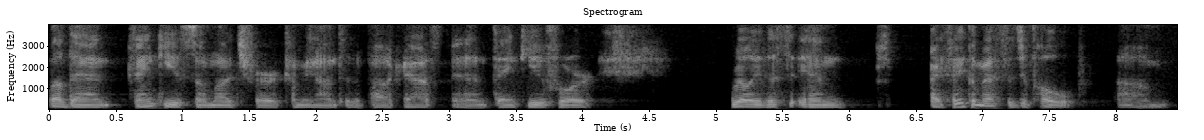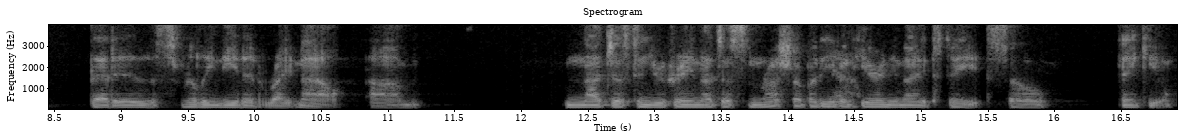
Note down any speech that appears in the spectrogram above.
Well, Dan, thank you so much for coming on to the podcast. And thank you for really this, and I think a message of hope um, that is really needed right now. Um, not just in Ukraine, not just in Russia, but even yeah. here in the United States. So thank you.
